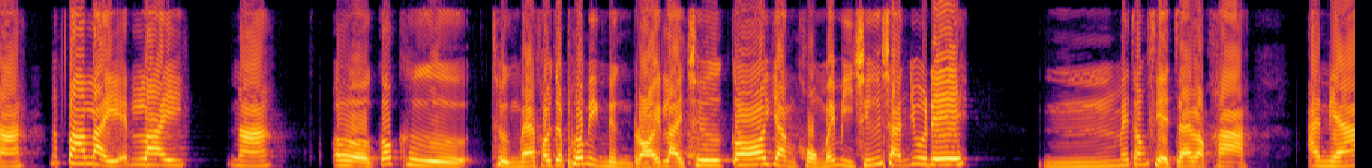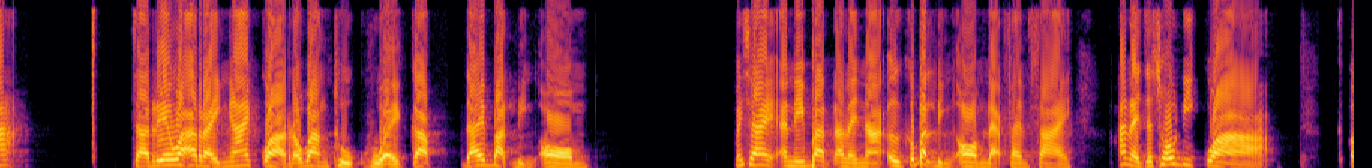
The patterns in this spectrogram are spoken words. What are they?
นะน้ำตาไหลอะไรนะ เออก็คือถึงแม้เขาจะเพิ่มอีกหนึ่งร้อยรายชื่อ ก็ยังคงไม่มีชื่อฉันอยู่ดี อืมไม่ต้องเสียใจหรอกค่ะ อันเนี้ยจะเรียกว่าอะไรง่ายกว่าระหว่างถูกหวยกับได้บัตรหลิงออม ไม่ใช่ อันนี้บัตรอะไรนะ เออ ก็บัตรหลิงออมแหละแฟนซายอันไหนจะโชคดีกว่า เอ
